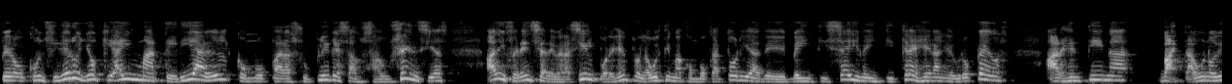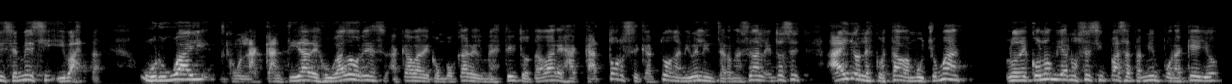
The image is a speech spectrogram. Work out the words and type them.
pero considero yo que hay material como para suplir esas ausencias, a diferencia de Brasil, por ejemplo, la última convocatoria de 26, 23 eran europeos, Argentina, basta, uno dice Messi y basta. Uruguay, con la cantidad de jugadores, acaba de convocar el maestrito Tavares a 14 que actúan a nivel internacional, entonces a ellos les costaba mucho más. Lo de Colombia no sé si pasa también por aquello,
